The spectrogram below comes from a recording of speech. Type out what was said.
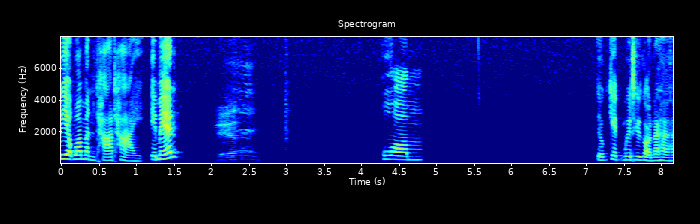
เรียกว่ามันท้าทายเอเมนครูออม เดี๋ยวเก็บมือถือก่อนนะคะ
